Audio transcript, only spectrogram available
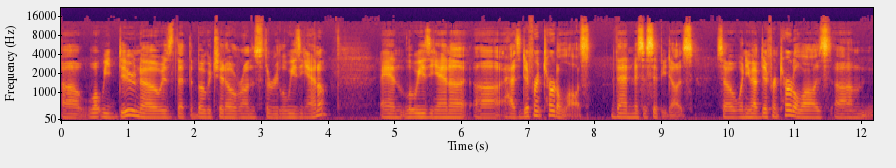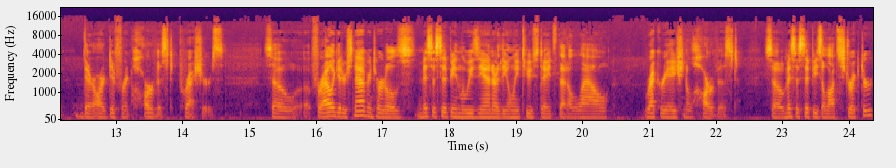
Uh, what we do know is that the Bogue Chitto runs through Louisiana, and Louisiana uh, has different turtle laws than Mississippi does. So when you have different turtle laws, um, there are different harvest pressures. So uh, for alligator snapping turtles, Mississippi and Louisiana are the only two states that allow recreational harvest. So Mississippi's a lot stricter,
